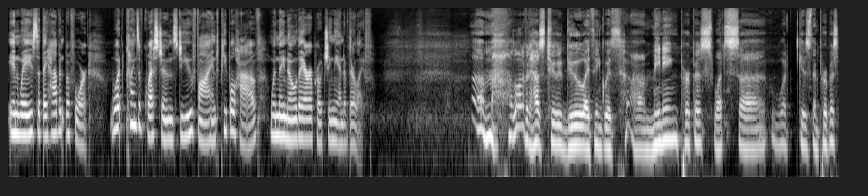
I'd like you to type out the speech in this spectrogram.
in ways that they haven't before. What kinds of questions do you find people have when they know they are approaching the end of their life? Um, a lot of it has to do, I think, with uh, meaning, purpose. What's uh, what gives them purpose.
